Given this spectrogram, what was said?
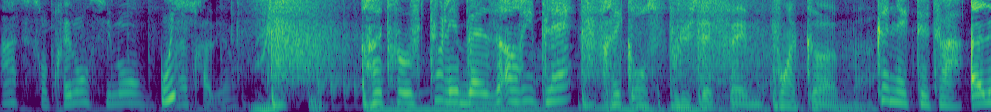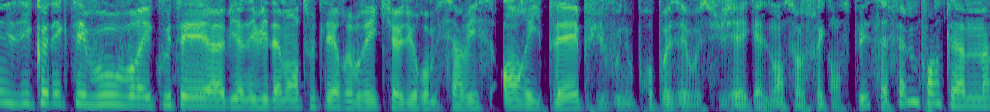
Ah, c'est son prénom, Simon? Oui. Ah, très bien. Retrouve tous les buzz en replay. fréquenceplusfm.com Connecte-toi. Allez-y, connectez-vous. Vous réécoutez euh, bien évidemment toutes les rubriques du Room Service en replay. Puis vous nous proposez vos sujets également sur le fréquence plus fm.com.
